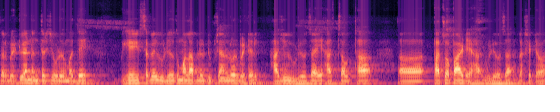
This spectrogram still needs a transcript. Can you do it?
तर भेटूया नंतरच्या व्हिडिओमध्ये. हे सगळे व्हिडिओ तुम्हाला आपल्या यूट्यूब चॅनलवर भेटेल. हा जो व्हिडिओचा आहे हा चौथा पाचवा पार्ट आहे हा व्हिडिओचा लक्षात ठेवा.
